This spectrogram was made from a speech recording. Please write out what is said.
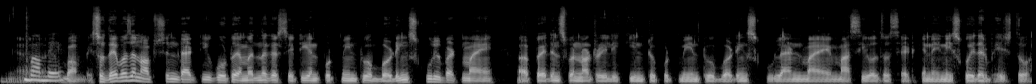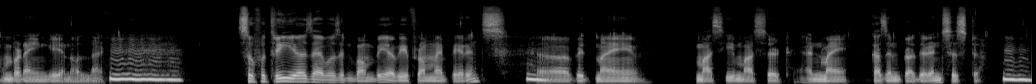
Bombay. Bombay. So there was an option that you go to Ahmednagar city and put me into a boarding school, but my uh, parents were not really keen to put me into a boarding school, and my masi also said, "Can any school idhar bhej do, hum badayenge," and all that. Mm-hmm. So for three years, I was in Bombay, away from my parents, mm-hmm. uh, with my masi, masat, and my cousin brother and sister. Mm-hmm.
